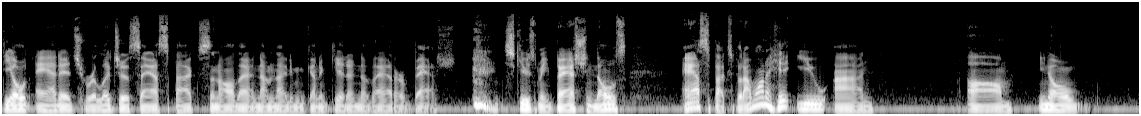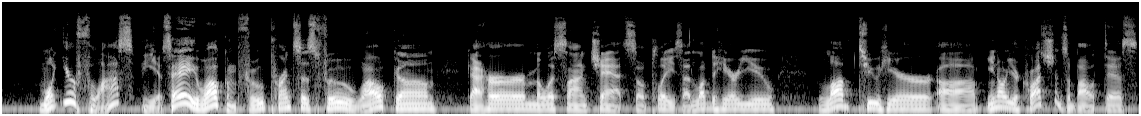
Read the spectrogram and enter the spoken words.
the old adage, religious aspects, and all that. And I'm not even going to get into that or bash. excuse me, bashing those aspects. But I want to hit you on um, you know, what your philosophy is. Hey, welcome, Foo. Princess Foo, welcome. Got her, Melissa on chat. So please, I'd love to hear you. Love to hear, uh, you know, your questions about this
